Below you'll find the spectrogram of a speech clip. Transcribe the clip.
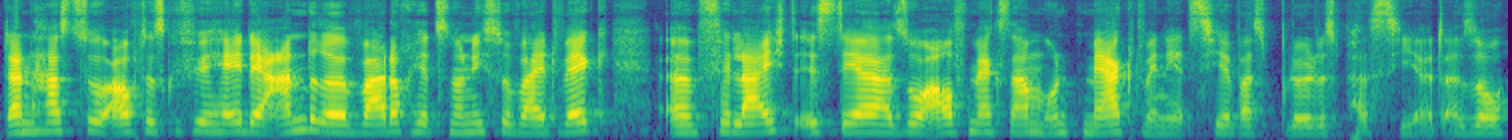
dann hast du auch das Gefühl, hey, der andere war doch jetzt noch nicht so weit weg, äh, vielleicht ist der so aufmerksam und merkt, wenn jetzt hier was Blödes passiert. Also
